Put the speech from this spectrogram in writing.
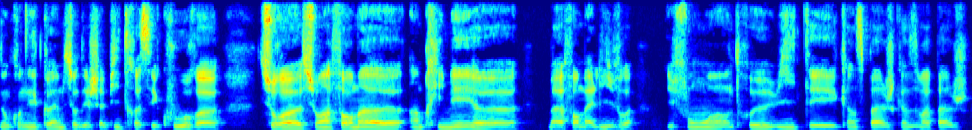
Donc on est quand même sur des chapitres assez courts. Euh, sur, euh, sur un format imprimé, bah, format livre, ils font entre 8 et 15 pages, 15-20 pages.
